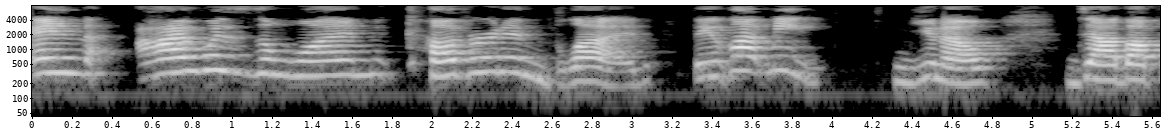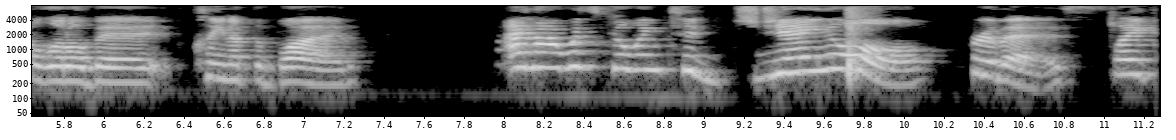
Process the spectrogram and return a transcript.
and I was the one covered in blood. They let me, you know, dab up a little bit, clean up the blood, and I was going to jail for this. Like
